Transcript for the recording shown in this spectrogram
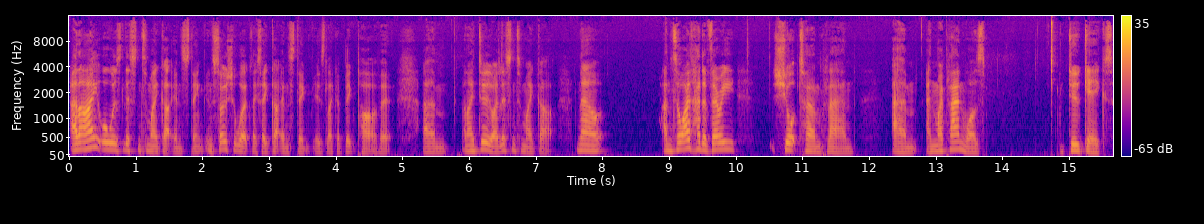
And I always listen to my gut instinct. In social work, they say gut instinct is like a big part of it. Um, and I do, I listen to my gut. Now, and so I've had a very short term plan. Um, and my plan was do gigs,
